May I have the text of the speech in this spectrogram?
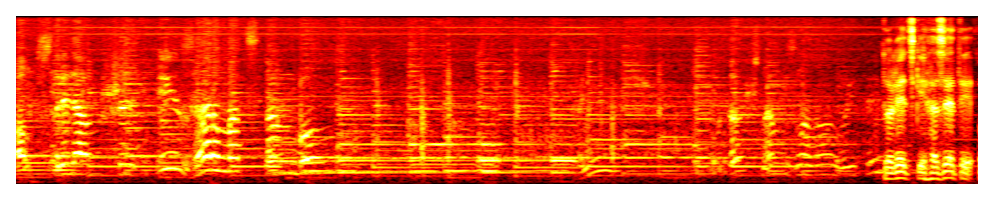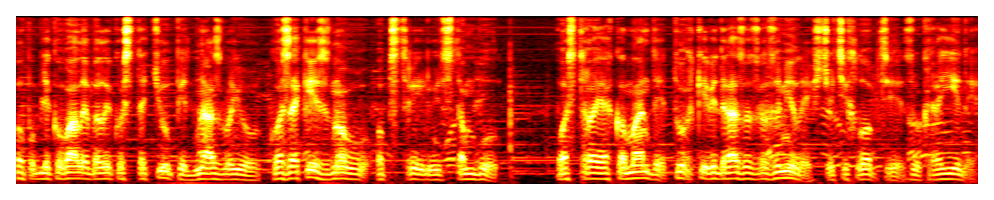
обстрілявши із гармат Стамбул. Турецькі газети опублікували велику статтю під назвою Козаки знову обстрілюють Стамбул. По строях команди турки відразу зрозуміли, що ці хлопці з України.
